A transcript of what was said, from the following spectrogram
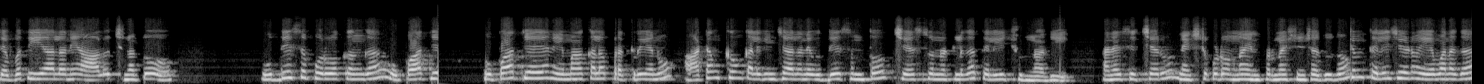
దెబ్బతీయాలనే ఆలోచనతో ఉద్దేశపూర్వకంగా ఉపాధ్యాయ ఉపాధ్యాయ నియామకాల ప్రక్రియను ఆటంకం కలిగించాలనే ఉద్దేశంతో చేస్తున్నట్లుగా తెలియచున్నది అనేసి ఇచ్చారు. నెక్స్ట్ కూడా ఉన్న ఇన్ఫర్మేషన్ చదువుదాం. తెలియజేయడం ఏమనగా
